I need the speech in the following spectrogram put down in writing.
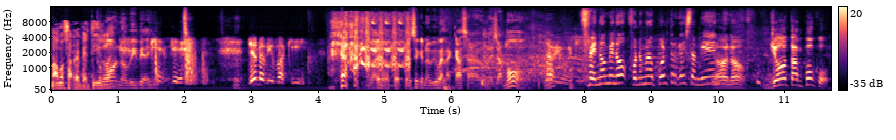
Vamos a repetirlo. ¿Cómo no vive ahí? Bien, bien. Yo no vivo aquí. Bueno, pues parece que no viva en la casa donde llamó. No vivo aquí. Fenómeno, fenómeno poltergeist también. No, no. Yo tampoco.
